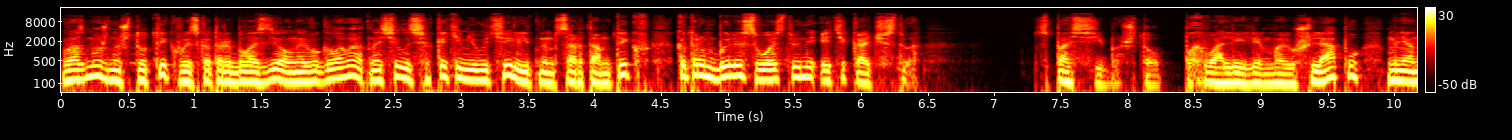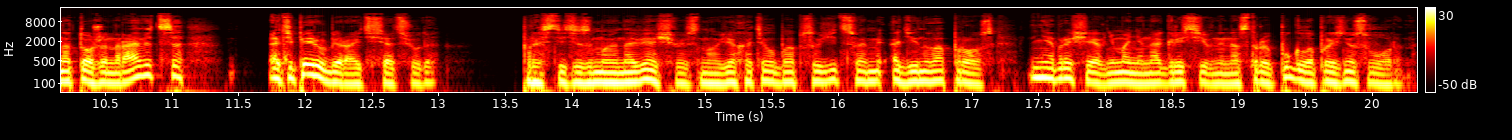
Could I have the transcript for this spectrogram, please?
Возможно, что тыква, из которой была сделана его голова, относилась к каким-нибудь элитным сортам тыкв, которым были свойственны эти качества. «Спасибо, что похвалили мою шляпу, мне она тоже нравится, а теперь убирайтесь отсюда». «Простите за мою навязчивость, но я хотел бы обсудить с вами один вопрос», не обращая внимания на агрессивный настрой пугала, произнес ворон.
